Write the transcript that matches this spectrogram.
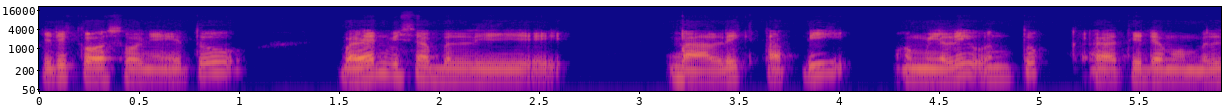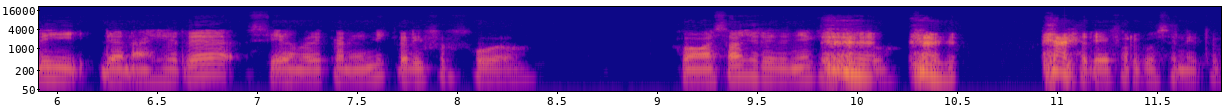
jadi klausulnya itu Bayern bisa beli balik tapi memilih untuk eh, tidak membeli dan akhirnya si American ini ke Liverpool. Kalau nggak salah ceritanya kayak gitu. Dari Leverkusen itu.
